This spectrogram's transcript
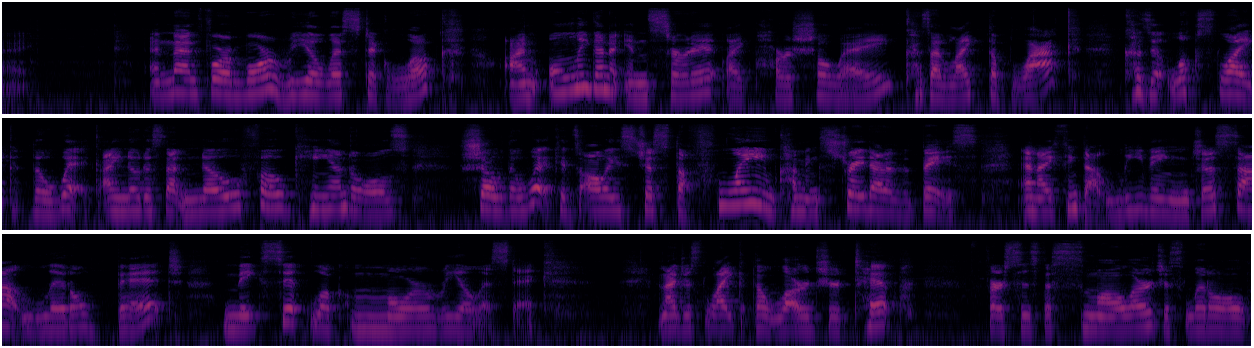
Okay. And then for a more realistic look, I'm only going to insert it like partial way because I like the black because it looks like the wick. I noticed that no faux candles show the wick. It's always just the flame coming straight out of the base. And I think that leaving just that little bit makes it look more realistic. And I just like the larger tip versus the smaller, just little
